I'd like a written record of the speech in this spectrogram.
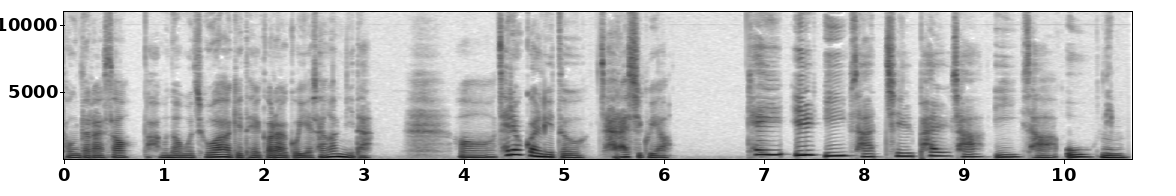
덩달아서 너무너무 좋아하게 될 거라고 예상합니다. 어, 체력 관리도 잘 하시고요. K124784245님.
